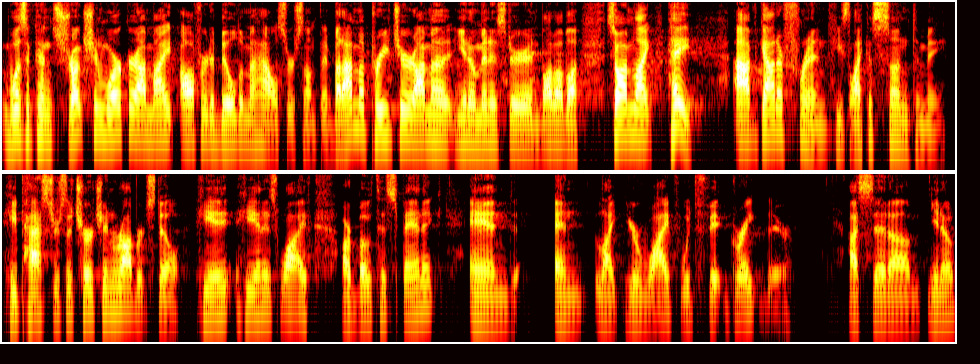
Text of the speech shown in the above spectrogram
was a construction worker, I might offer to build him a house or something. But I'm a preacher, I'm a you know minister, and blah blah blah. So I'm like, hey, I've got a friend. He's like a son to me. He pastors a church in Robertsdale. He he and his wife are both Hispanic, and and like your wife would fit great there. I said, um, you know,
